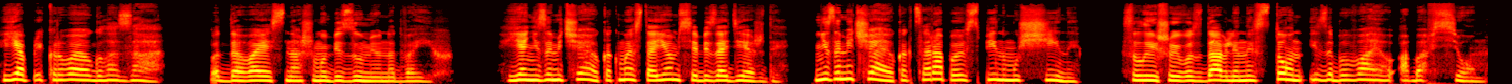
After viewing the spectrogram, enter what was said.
я прикрываю глаза, поддаваясь нашему безумию на двоих. Я не замечаю, как мы остаемся без одежды. Не замечаю, как царапаю спину мужчины. Слышу его сдавленный стон и забываю обо всем.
